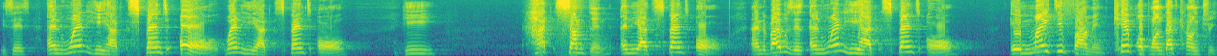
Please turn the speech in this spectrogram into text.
He says, And when he had spent all, when he had spent all, he had something and he had spent all. And the Bible says, And when he had spent all, a mighty famine came upon that country.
